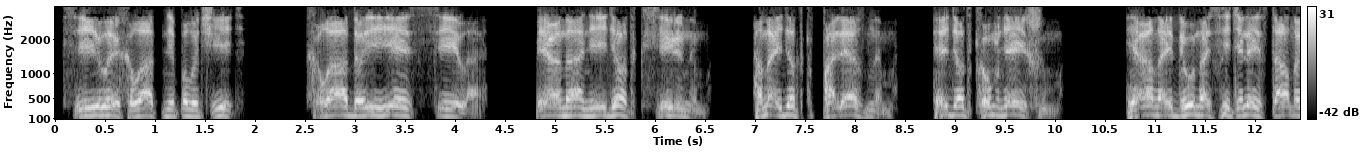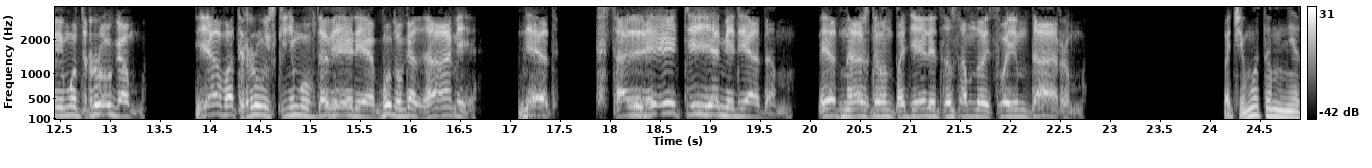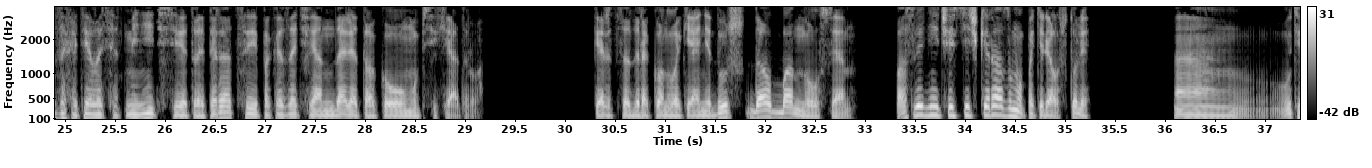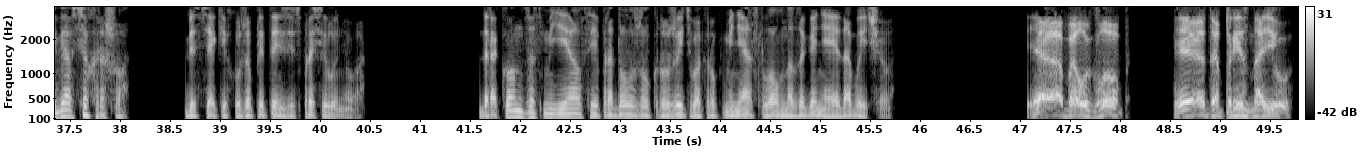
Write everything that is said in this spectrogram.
Силы хлад не получить. Хладу и есть сила. И она не идет к сильным. Она идет к полезным, идет к умнейшим. Я найду носителя и стану ему другом. Я вотрусь к нему в доверие, буду годами. Нет, столетиями рядом. И однажды он поделится со мной своим даром. Почему-то мне захотелось отменить всю эту операцию и показать Фиандаля толковому психиатру. Кажется, дракон в океане душ долбанулся. Последние частички разума потерял, что ли? «А, у тебя все хорошо?» Без всяких уже претензий спросил у него. Дракон засмеялся и продолжил кружить вокруг меня, словно загоняя добычу. «Я был глуп, и это признаю.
